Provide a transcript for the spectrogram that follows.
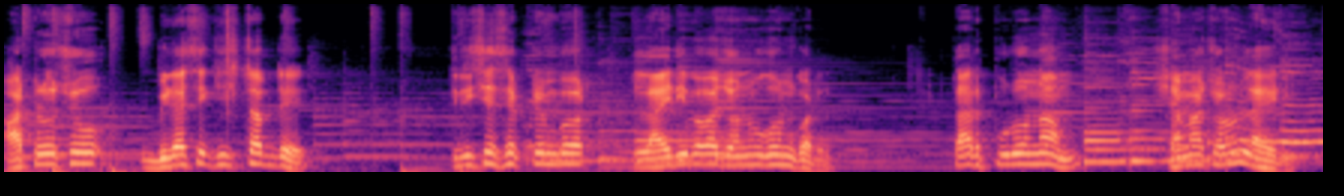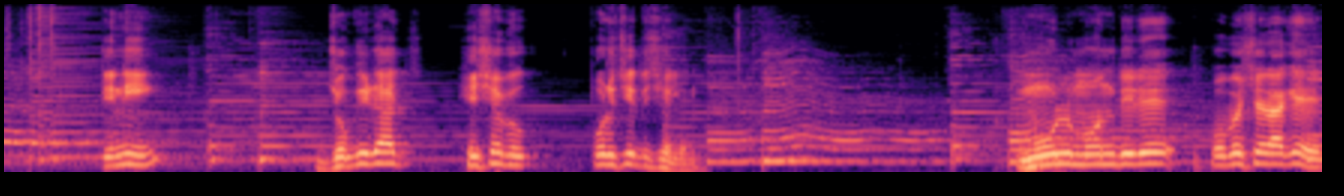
আঠেরোশো বিরাশি খ্রিস্টাব্দে তিরিশে সেপ্টেম্বর লাইরি বাবা জন্মগ্রহণ করেন। তার পুরো নাম শ্যামাচরণ লাহিড়ী। তিনি যোগীরাজ হিসেবেও পরিচিত ছিলেন। মূল মন্দিরে প্রবেশের আগে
